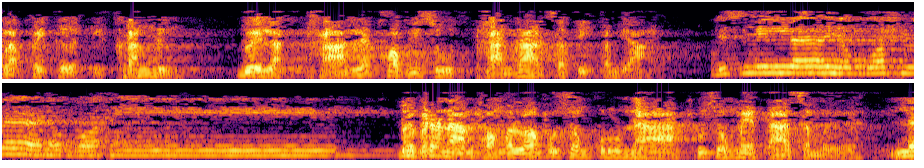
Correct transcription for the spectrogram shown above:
กลับไปเกิดอีกครั้งหนึ่ง ด้วยหลักฐานและข้อพิสูจน์ทางด้านสติปัญญาبسم الله الرحمن الرحيم ด้วยพระนามของอัลลอฮ์ผู้ทรงกรุณาผู้ทรงเมตตาเสมอلا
